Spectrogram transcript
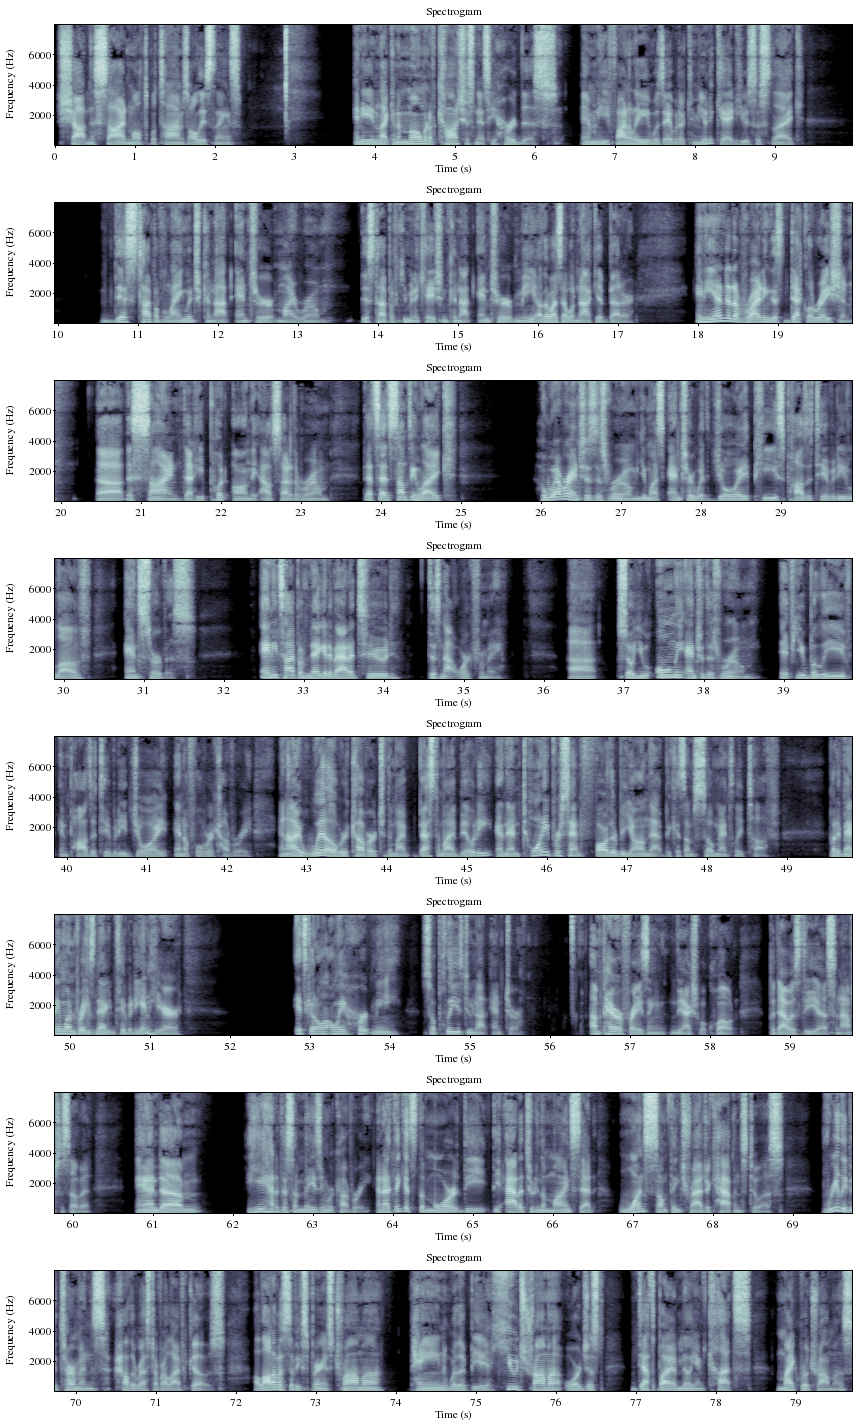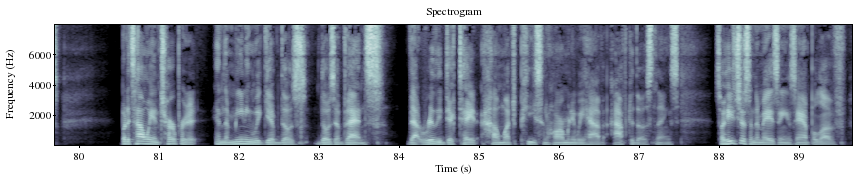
shot in the side multiple times. All these things. And he, like in a moment of consciousness, he heard this, and when he finally was able to communicate, he was just like, "This type of language cannot enter my room. This type of communication cannot enter me. Otherwise, I would not get better." And he ended up writing this declaration uh, this sign that he put on the outside of the room that said something like, Whoever enters this room, you must enter with joy, peace, positivity, love, and service. Any type of negative attitude does not work for me. Uh, so you only enter this room if you believe in positivity, joy, and a full recovery. And I will recover to the my best of my ability, and then 20% farther beyond that because I'm so mentally tough. But if anyone brings negativity in here, it's going to only hurt me. So please do not enter. I'm paraphrasing the actual quote, but that was the uh, synopsis of it. And um, he had this amazing recovery. And I think it's the more the the attitude and the mindset once something tragic happens to us really determines how the rest of our life goes. A lot of us have experienced trauma, pain, whether it be a huge trauma or just death by a million cuts micro traumas, but it's how we interpret it and the meaning we give those those events that really dictate how much peace and harmony we have after those things. So he's just an amazing example of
